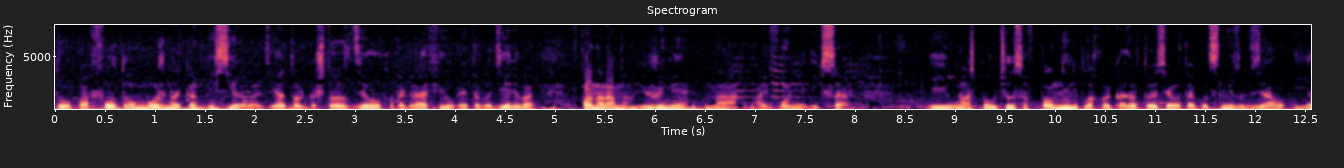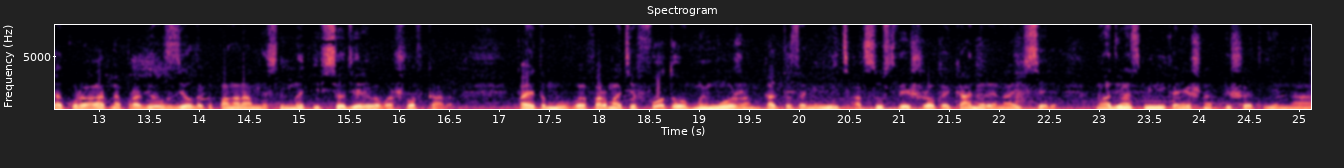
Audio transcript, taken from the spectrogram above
то по фото можно компенсировать. Я только что сделал фотографию этого дерева в панорамном режиме на iPhone XR. И у нас получился вполне неплохой кадр, то есть я вот так вот снизу взял и аккуратно провел, сделал такой панорамный снимок, и все дерево вошло в кадр. Поэтому в формате фото мы можем как-то заменить отсутствие широкой камеры на X-серии. Ну а 12 мини, конечно, пишет и на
